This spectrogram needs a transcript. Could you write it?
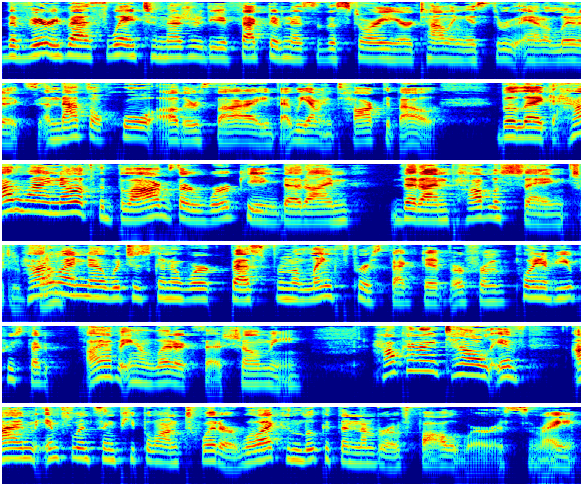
the very best way to measure the effectiveness of the story you're telling is through analytics. And that's a whole other side that we haven't talked about. But like, how do I know if the blogs are working that I'm that I'm publishing? How point. do I know which is going to work best from a length perspective or from a point of view perspective? I have analytics that show me. How can I tell if I'm influencing people on Twitter? Well, I can look at the number of followers, right?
